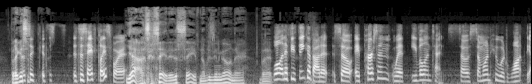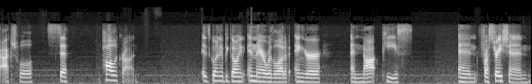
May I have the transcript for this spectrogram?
but I guess it's a, it's a, it's a safe place for it. yeah, I was gonna say it is safe. Nobody's gonna go in there, but Well, and if you think about it, so a person with evil intent, so someone who would want the actual Sith holocron, is going to be going in there with a lot of anger and not peace and frustration,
